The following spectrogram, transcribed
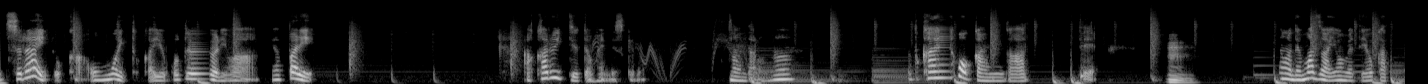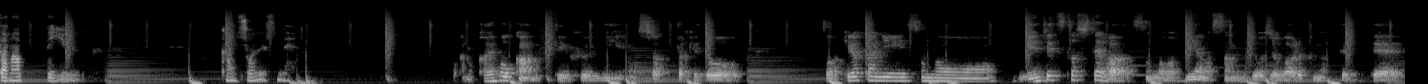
ん辛いとか重いとかいうことよりは、やっぱり明るいって言っても変ですけど、なんだろうな。やっぱ開放感があって、うん。なのでまずは読めてよかったなっていう感想ですね。あの開放感っていうふうにおっしゃったけどそう明らかにその現実としてはその宮野さんの病状が悪くなってって、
